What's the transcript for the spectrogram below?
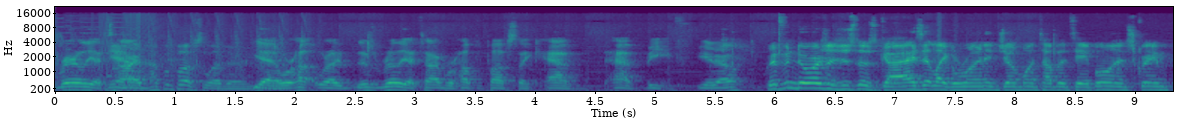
rarely a time. Yeah. Hufflepuff's Slytherin. Yeah, where, Hu- where there's really a time where Hufflepuffs like have have beef. You know? Gryffindors are just those guys that like run and jump on top of the table and scream,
